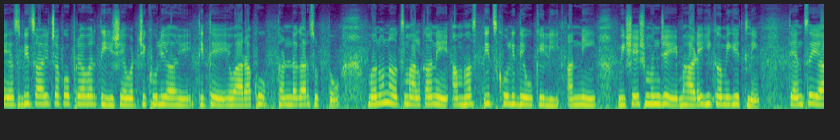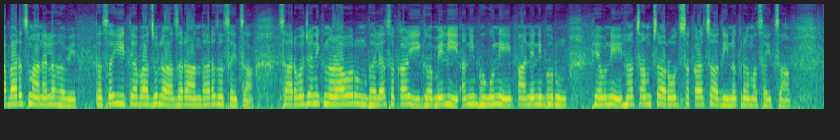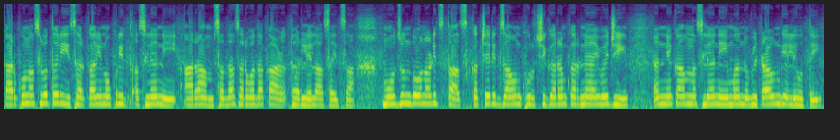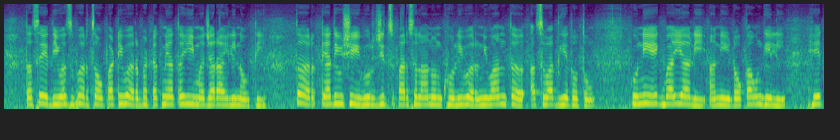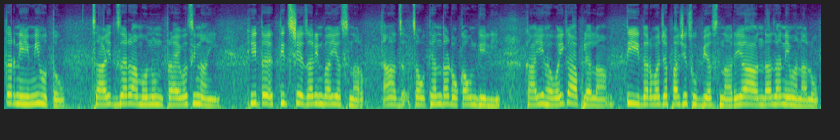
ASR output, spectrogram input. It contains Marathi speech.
एस डी चाळीच्या कोपऱ्यावरती शेवटची खोली आहे. तिथे वारा खूप थंडगार सुटतो. म्हणूनच मालकाने आम्हास तीच खोली देऊ केली आणि विशेष म्हणजे भाडेही कमी घेतले. त्यांचे आभारच मानायला हवेत. तसंही त्या बाजूला जरा अंधारच असायचा. सार्वजनिक नळावरून भल्या सकाळी घमेली आणि भगुने पाण्याने भरून ठेवणे हाच आमचा रोज सकाळचा दिनक्रम असायचा. कारकून असलो तरी सरकारी नोकरीत असल्याने आराम सदासर्वदा काळ ठरलेला असायचा. मोजून दोन-अडीच तास कचेरीत जाऊन खुर्ची गरम करण्याऐवजी अन्य काम नसल्याने मन विटाळून गेले होते. तसे दिवसभर चौपाटीवर भटकण्यातही मजा राहिली नव्हती. तर त्या दिवशी बुर्जीच पार्सल आणून खोलीवर निवांत आस्वाद घेत होतो. कुणी एक बाई आली आणि डोकावून गेली हे तर नेहमी होतं. चाळीत जरा म्हणून प्रायव्हसी नाही. ही तीच शेजारीण बाई असणार. आज चौथ्यांदा डोकावून गेली. काही हवंय का आपल्याला? ती दरवाजापाशीच उभी असणार या अंदाजाने म्हणालो.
